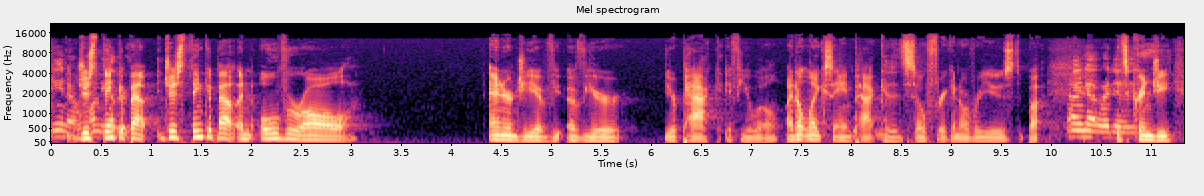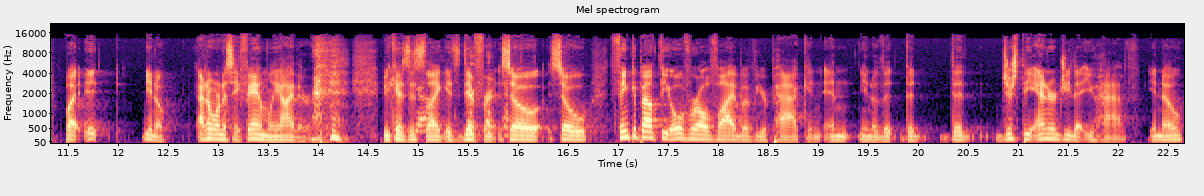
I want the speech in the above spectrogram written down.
You know, just think about just think about an overall energy of of your your pack, if you will. I don't like saying pack because it's so freaking overused, but I know it it's is. cringy. But it, you know, I don't want to say family either because it's yeah. like it's different. so so think about the overall vibe of your pack and and you know the the the just the energy that you have, you know,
